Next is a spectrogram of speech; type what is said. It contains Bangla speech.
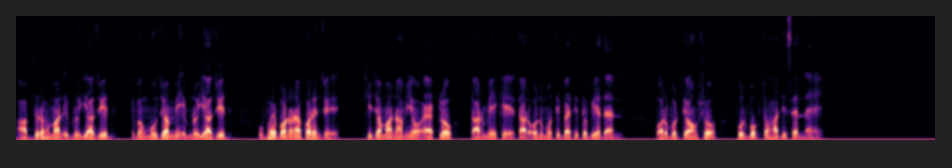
আব্দুর রহমান ইবনু ইয়াজিদ এবং মুজাম্মি ইবনু ইয়াজিদ উভয় বর্ণনা করেন যে, খিজামা নামীয় এক লোক তার মেয়েকে তার অনুমতি ব্যতীত বিয়ে দেন। পরবর্তী অংশ পূর্বোক্ত হাদিসের ন্যায়।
